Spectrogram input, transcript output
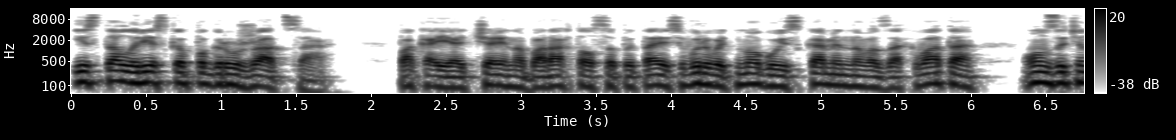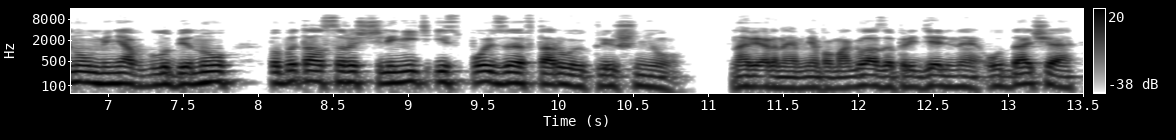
и стал резко погружаться. Пока я отчаянно барахтался, пытаясь вырвать ногу из каменного захвата, он затянул меня в глубину, попытался расчленить, используя вторую клешню. Наверное, мне помогла запредельная удача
